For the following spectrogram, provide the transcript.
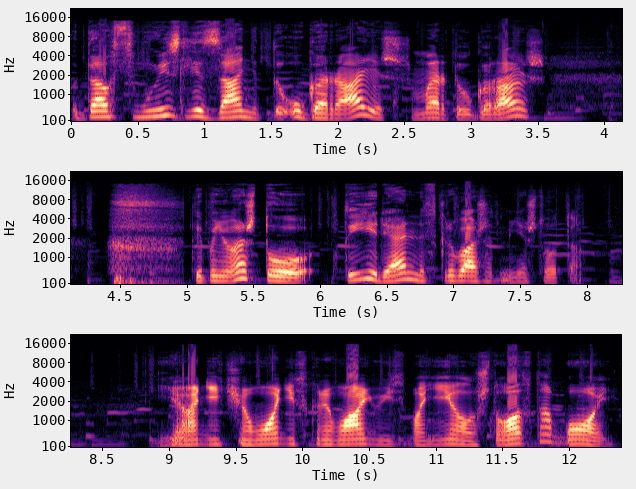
Да в смысле занят? Ты угораешь? Мэр, ты угораешь? Ты понимаешь, что ты реально скрываешь от меня что-то? Я ничего не скрываю, Исмаил. Что с тобой?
